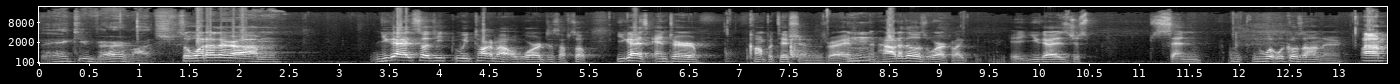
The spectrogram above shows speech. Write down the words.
Thank you very much. So what other um, you guys? So you- we talking about awards and stuff. So you guys enter competitions, right? Mm-hmm. And how do those work? Like, you guys just send what, what goes on there? Um,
